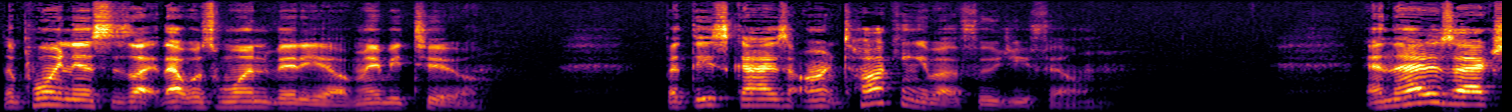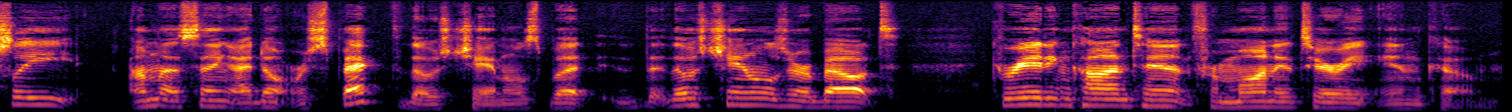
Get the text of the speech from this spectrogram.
The point is, is like that was one video, maybe two, but these guys aren't talking about Fujifilm, and that is actually. I'm not saying I don't respect those channels, but th those channels are about creating content for monetary income.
